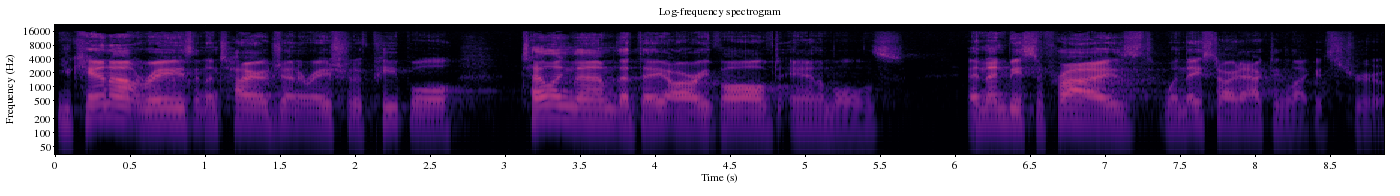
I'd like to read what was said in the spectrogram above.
you cannot raise an entire generation of people telling them that they are evolved animals and then be surprised when they start acting like it's true.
